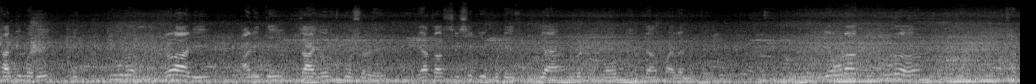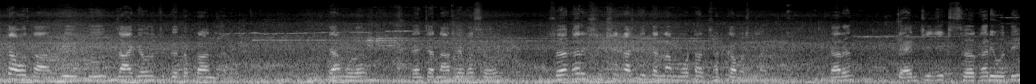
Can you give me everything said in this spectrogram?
छातीमध्ये एक तीव्र गळ आली आणि ते जागेवर कोसळले. याचा C C T V footage या पेट्रोल पंपावर सध्या पाहायला मिळते एवढा तीव्र धक्का होता की ते जागेवरच गतप्राण झाले. त्यामुळं त्यांच्या नात्यापासह सहकारी शिक्षक असतील त्यांना मोठा झटका बसला. कारण त्यांचे जे सहकारी होते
